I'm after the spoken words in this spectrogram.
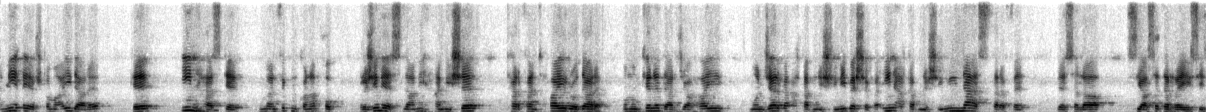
عمیق اجتماعی داره که این هست که من فکر می‌کنم خب رژیم اسلامی همیشه ترفندهایی رو داره و ممکنه در جاهایی منجر به عقب نشینی بشه و این عقب نشینی نه از طرف به اصطلاح سیاست رئیسی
